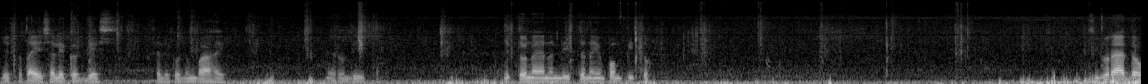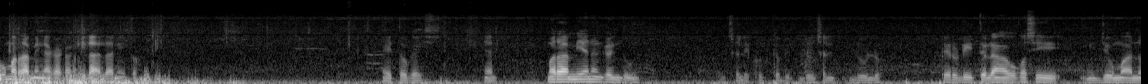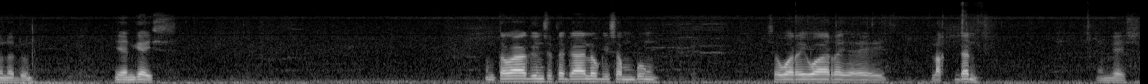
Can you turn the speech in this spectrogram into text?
Dito tayo sa likod guys. Sa likod ng bahay. Meron dito. Ito na nandito na yung pampito. Sigurado ako marami nakakakilala nito. Ito guys. Yan. Marami yan hanggang doon. Doon sa likod doon sa dulo. Pero dito lang ako kasi medyo mano na doon. Yan guys. Ang tawagin sa Tagalog isambong. Sa waray-waray ay lakdan. Yan guys.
